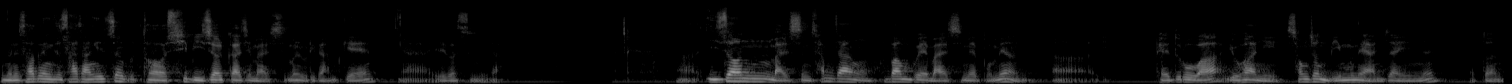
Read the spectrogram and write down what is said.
오늘은 사도행전 4장 1절부터 12절까지 말씀을 우리가 함께 아, 읽었습니다. 아, 이전 말씀 3장 후반부의 말씀에 보면 아, 베드로와 요한이 성전 미문에 앉아 있는 어떤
